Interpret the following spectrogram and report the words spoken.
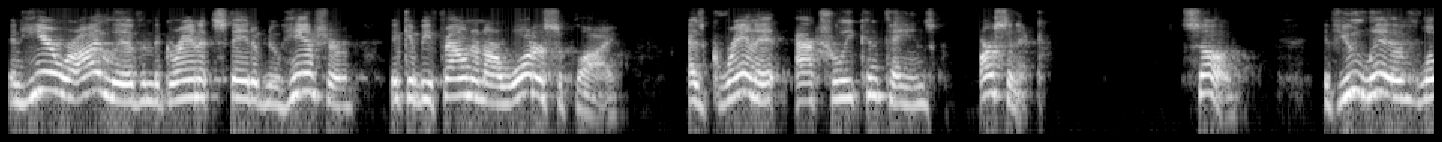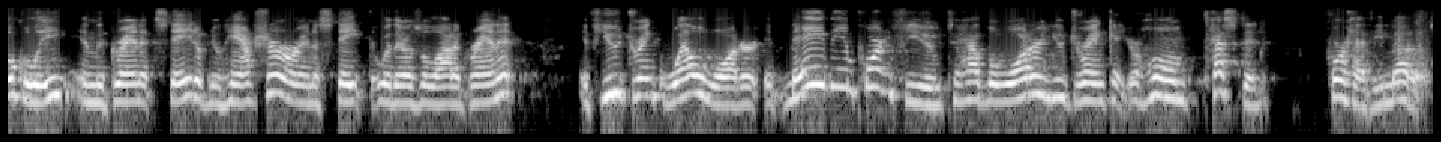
And here where I live in the granite state of New Hampshire, it can be found in our water supply as granite actually contains arsenic. So if you live locally in the granite state of New Hampshire or in a state where there's a lot of granite, if you drink well water, it may be important for you to have the water you drink at your home tested for heavy metals.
